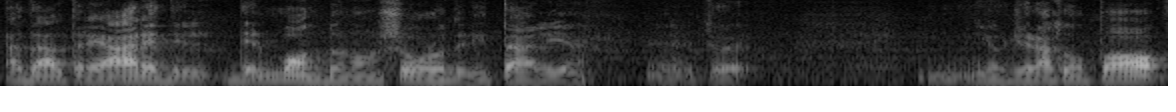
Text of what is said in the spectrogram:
ad altre aree del, del, mondo, non solo dell'Italia. Eh, cioè, io ho girato un po',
